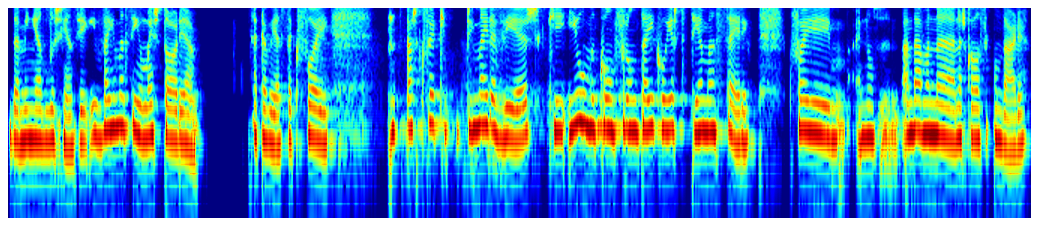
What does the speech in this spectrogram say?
da minha adolescência, e veio-me assim uma história à cabeça que foi acho que foi a primeira vez que eu me confrontei com este tema sério. Que foi. Andava na, na escola secundária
